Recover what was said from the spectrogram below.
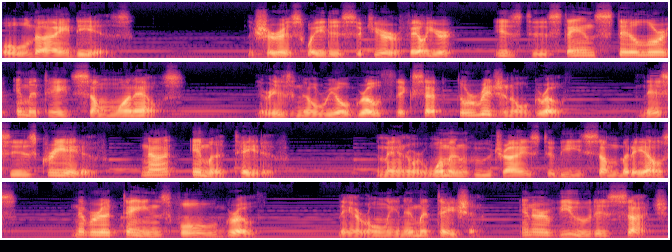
old ideas. The surest way to secure failure is to stand still or imitate someone else. There is no real growth except original growth. This is creative, not imitative. The man or woman who tries to be somebody else never attains full growth. They are only an imitation and are viewed as such.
